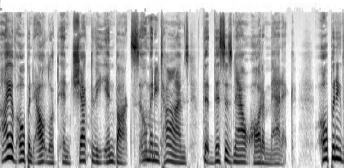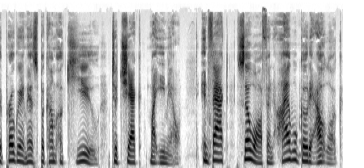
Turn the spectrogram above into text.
I have opened Outlook and checked the inbox so many times that this is now automatic. Opening the program has become a cue to check my email. In fact, so often I will go to Outlook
